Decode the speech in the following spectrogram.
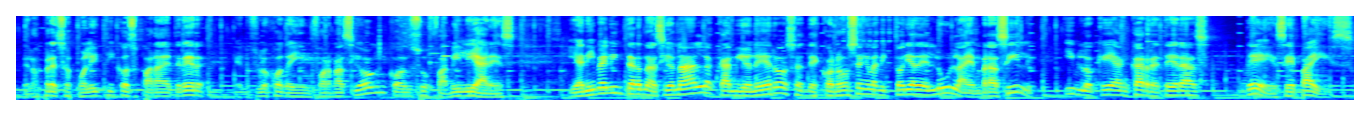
de los presos políticos para detener flujo de información con sus familiares. Y a nivel internacional, camioneros desconocen la victoria de Lula en Brasil y bloquean carreteras de ese país.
